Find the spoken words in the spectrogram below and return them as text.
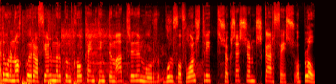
Þetta voru nokkur af fjölmörgum kokaintengdum atriðum úr Wolf of Wall Street, Succession, Scarface og Blow.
